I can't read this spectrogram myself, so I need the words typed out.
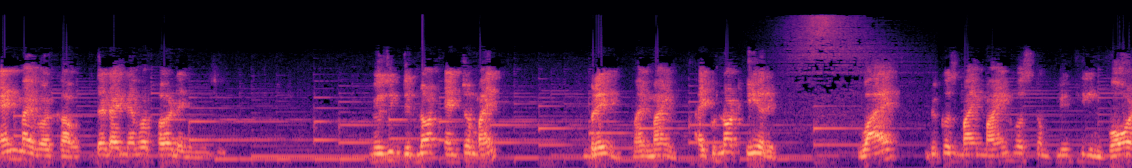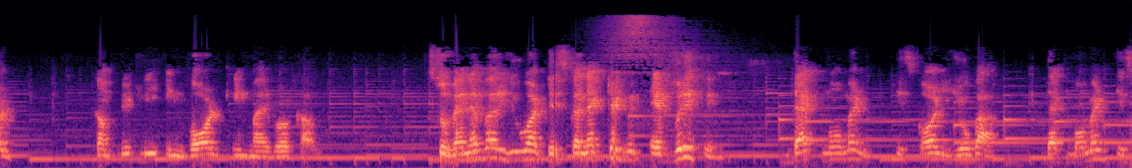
end my workout that I never heard any music. Music did not enter my brain, my mind. I could not hear it. Why? because my mind was completely involved, completely involved in my workout. So, whenever you are disconnected with everything, that moment is called yoga, that moment is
